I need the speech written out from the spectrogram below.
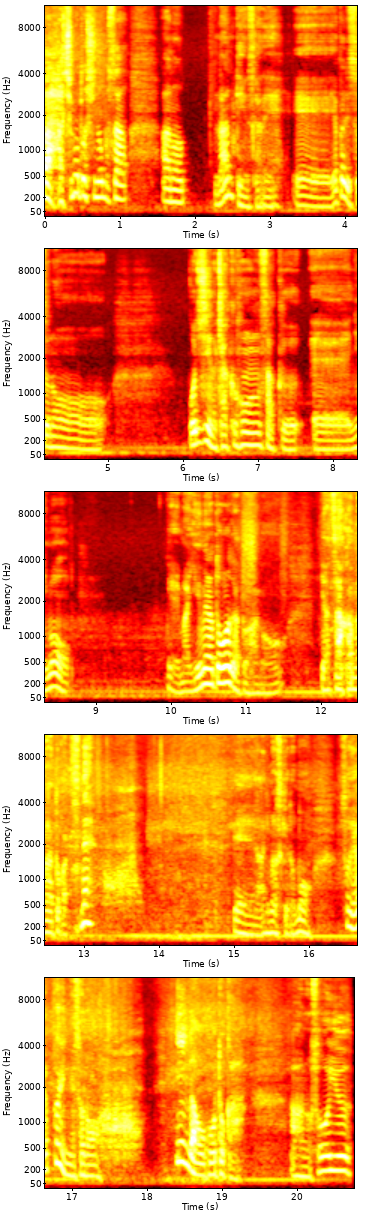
まあ橋本忍さんあのなんていうんですかね、えーやっぱりそのご自身の脚本作、えーにも、えーまあ有名なところだとあの八つ墓村とかですね、えーありますけどもそうやっぱりねその因果応報とかあのそういう、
